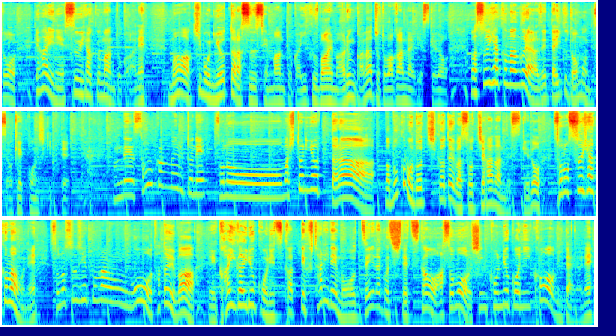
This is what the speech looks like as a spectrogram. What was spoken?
とやはりね数百万とかはねまあ規模によったら数千万とか行く場合もあるんかなちょっとわかんないですけど、まあ、数百万ぐらいは絶対行くと思うんですよ結婚式って。でそう考えるとねその、まあ、人によったら、まあ、僕もどっちかといえばそっち派なんですけどその数百万をねその数百万を例えば、えー海外旅行に使って2人でもう贅沢して使おう遊ぼう新婚旅行に行こうみたいなね、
